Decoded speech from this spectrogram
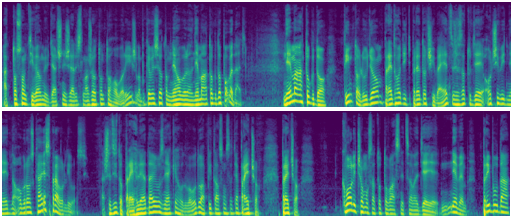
A to som ti veľmi vďačný, Žarislav, že o tomto hovoríš, lebo keby si o tom nehovoril, nemá to kto povedať. Nemá tu kto týmto ľuďom predhodiť pred oči vec, že sa tu deje očividne jedna obrovská nespravodlivosť. A všetci to prehliadajú z nejakého dôvodu a pýtal som sa ťa prečo. Prečo? Kvôli čomu sa toto vlastne celé deje? Neviem. Pribúda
